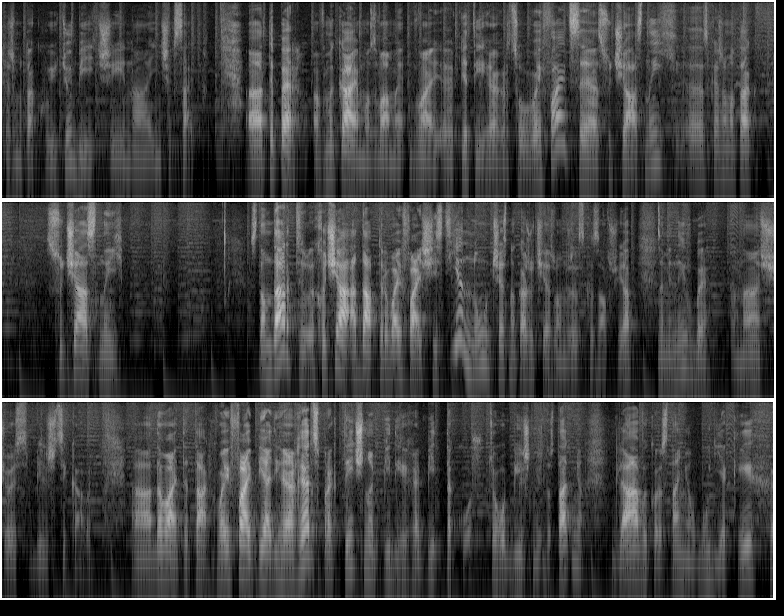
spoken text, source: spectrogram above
скажімо так, у Ютубі чи на інших сайтах. Е, Тепер вмикаємо з вами 2, е, 5 ГГц Wi-Fi. Це сучасний, скажімо так, сучасний стандарт. Хоча адаптер Wi-Fi 6 є, ну, чесно кажучи, я ж вам вже сказав, що я б замінив би на щось більш цікаве. А, Давайте так, Wi-Fi 5 ГГц практично під гігабіт також. Цього більш ніж достатньо для використання у будь-яких е,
